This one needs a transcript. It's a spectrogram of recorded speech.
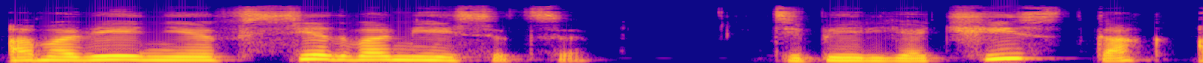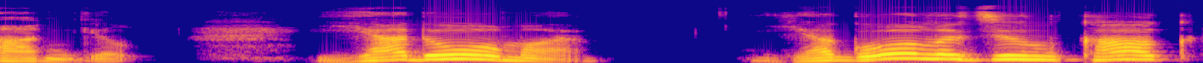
омовения все два месяца. Теперь я чист, как ангел. Я дома. Я голоден, как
